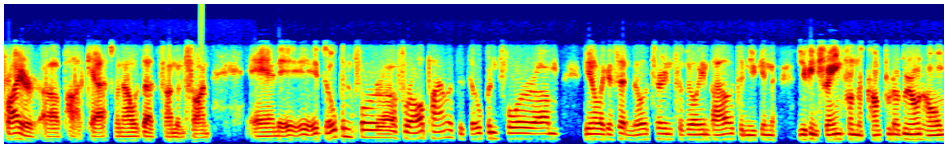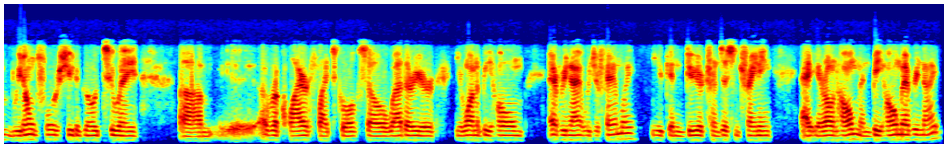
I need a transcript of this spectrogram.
prior uh, podcast when I was at Sun 'n Fun, and it, it's open for for all pilots. It's open for um, you know, like I said, military and civilian pilots, and you can you can train from the comfort of your own home. We don't force you to go to a um, a required flight school. So whether you're you want to be home every night with your family, you can do your transition training at your own home and be home every night.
